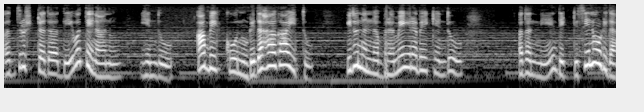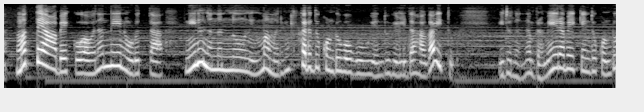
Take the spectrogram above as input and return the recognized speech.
ಅದೃಷ್ಟದ ದೇವತೆ ನಾನು ಎಂದು ಆ ಬೆಕ್ಕು ನುಡಿದ ಹಾಗಾಯಿತು. ಇದು ನನ್ನ ಭ್ರಮೆ ಇರಬೇಕೆಂದು ಅದನ್ನೇ ದಿಟ್ಟಿಸಿ ನೋಡಿದ. ಮತ್ತೆ ಆ ಬೆಕ್ಕು ಅವನನ್ನೇ ನೋಡುತ್ತಾ, ನೀನು ನನ್ನನ್ನು ನಿಮ್ಮ ಮನೆಗೆ ಕರೆದುಕೊಂಡು ಹೋಗು ಎಂದು ಹೇಳಿದ ಹಾಗಾಯಿತು. ಇದು ನನ್ನ ಭ್ರಮೆ ಇರಬೇಕೆಂದುಕೊಂಡು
